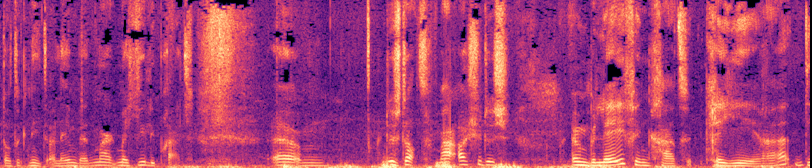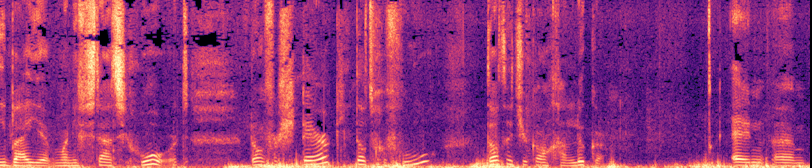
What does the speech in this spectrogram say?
Dat ik niet alleen ben, maar met jullie praat. Um, dus dat. Maar als je dus een beleving gaat creëren die bij je manifestatie hoort, dan versterk je dat gevoel dat het je kan gaan lukken. En um,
